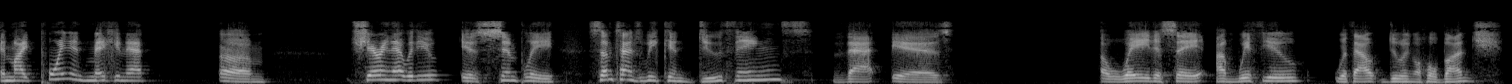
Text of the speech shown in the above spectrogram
And my point in making that um, sharing that with you is simply sometimes we can do things that is a way to say, I'm with you without doing a whole bunch.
